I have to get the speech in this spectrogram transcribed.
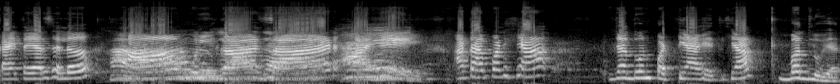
काय तयार झालं? हा मुलगा. झाड आहे. आता आपण ह्या ज्या दोन पट्ट्या आहेत ह्या बदलूयात.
